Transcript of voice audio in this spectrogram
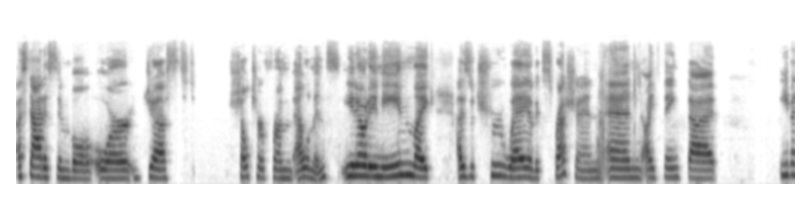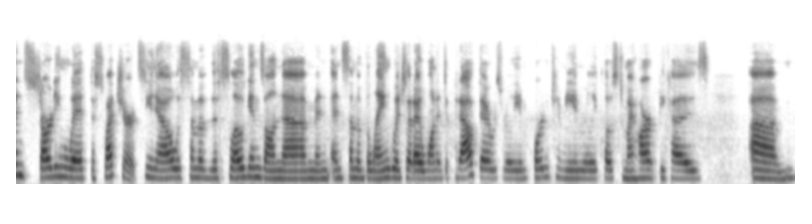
a status symbol or just shelter from elements. You know what i mean? Like as a true way of expression. And i think that even starting with the sweatshirts, you know, with some of the slogans on them and, and some of the language that I wanted to put out there was really important to me and really close to my heart because, um,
